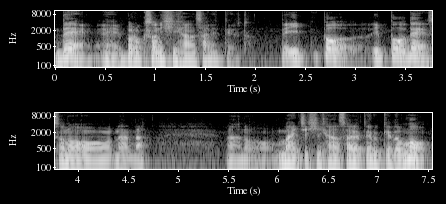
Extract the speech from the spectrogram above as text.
で、えー、ボロクソに批判されてると。で一方一方でそのなんだあの毎日批判されてるけども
